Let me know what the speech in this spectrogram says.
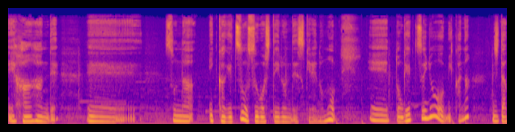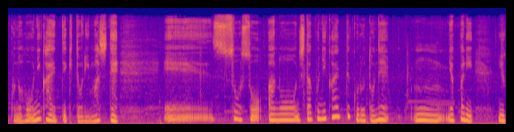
えー、半々で、え、そんな1ヶ月を過ごしているんですけれども、えーと、月曜日かな自宅の方に帰ってきておりまして、えー、そうそうあの自宅に帰ってくるとねうんやっぱりゆっ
